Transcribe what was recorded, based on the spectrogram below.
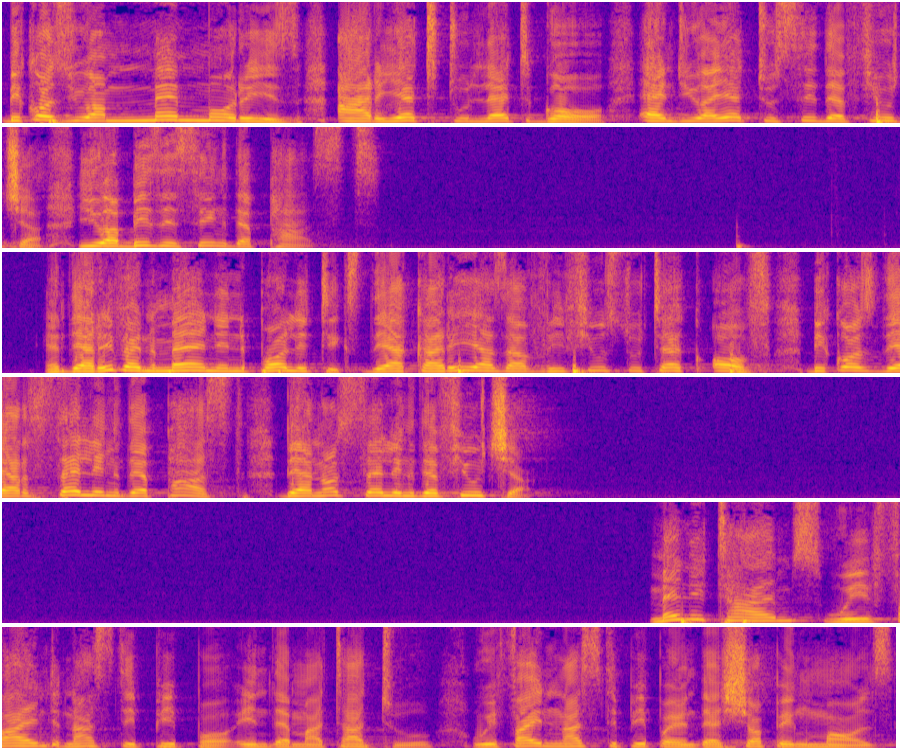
because your memories are yet to let go and you are yet to see the future. You are busy seeing the past. And there are even men in politics, their careers have refused to take off because they are selling the past, they are not selling the future. Many times we find nasty people in the matatu, we find nasty people in the shopping malls,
